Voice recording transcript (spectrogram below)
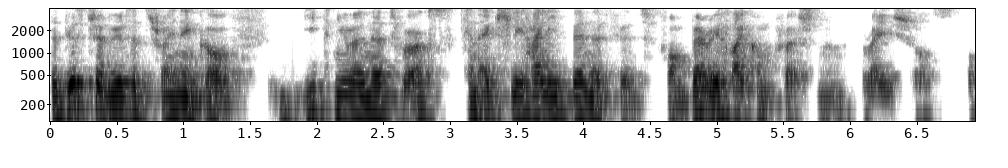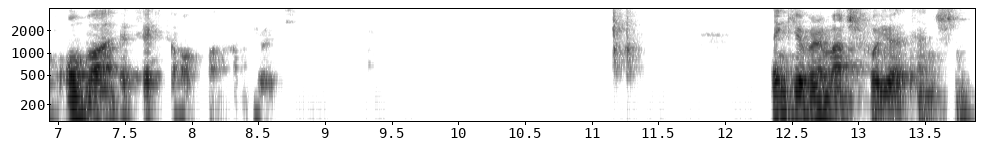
The distributed training of deep neural networks can actually highly benefit from very high compression ratios of over a factor of 100. Thank you very much for your attention.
